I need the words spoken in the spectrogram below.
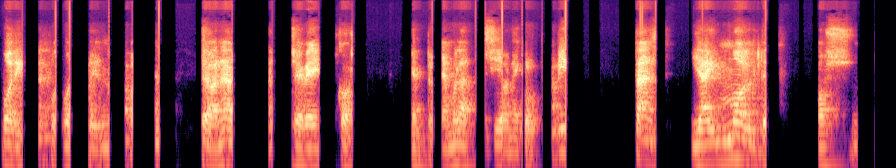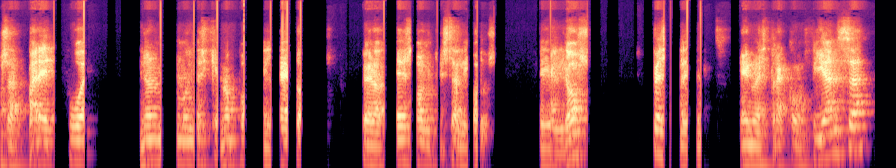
por, por, no se van a se ven cosas siempre tenemos la atención y hay moldes, nos aparecen fuera, no moldes que no pueden leer pero hay moldes salidos, peligrosos, en nuestra confianza,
